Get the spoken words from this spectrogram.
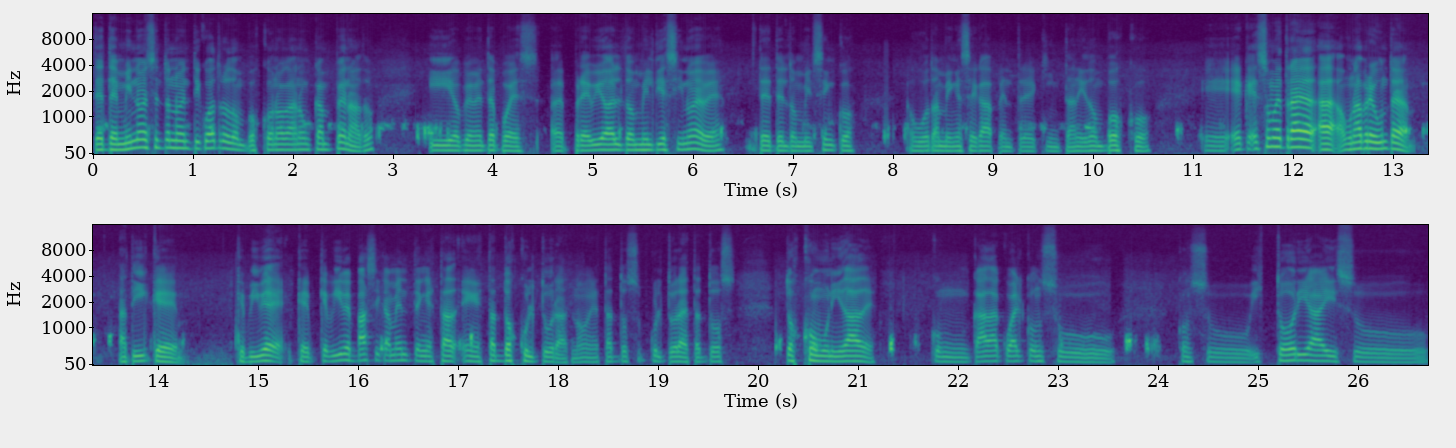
Desde 1994 Don Bosco no ganó un campeonato y obviamente, pues, eh, previo al 2019, desde el 2005, hubo también ese gap entre Quintana y Don Bosco. Eh, eso me trae a, una pregunta a ti que, que vive que, que vive básicamente en, esta, en estas dos culturas, ¿no? En estas dos subculturas, estas dos, dos comunidades, con cada cual con su con su historia y su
